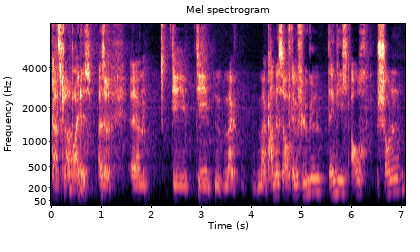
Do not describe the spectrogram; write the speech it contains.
Ganz klar beides. Also ähm, die, die, man, man kann das auf dem Flügel, denke ich, auch schon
